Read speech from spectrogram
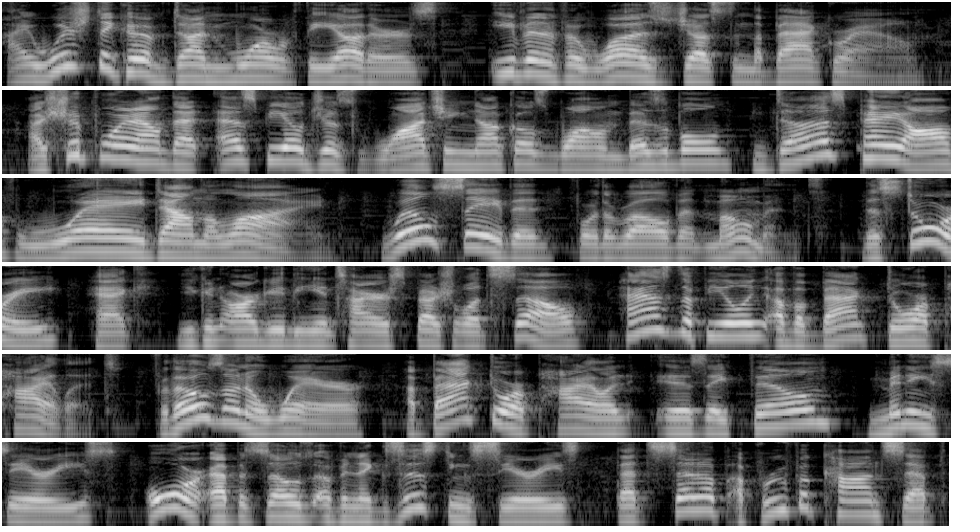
I wish they could have done more with the others, even if it was just in the background. I should point out that Espio just watching Knuckles while invisible does pay off way down the line. We'll save it for the relevant moment. The story, heck, you can argue the entire special itself, has the feeling of a backdoor pilot. For those unaware, a backdoor pilot is a film, miniseries, or episodes of an existing series that set up a proof of concept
